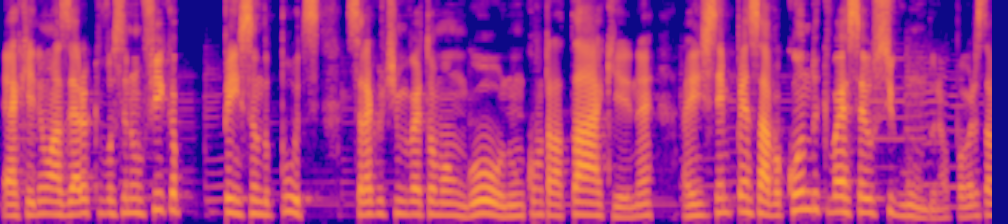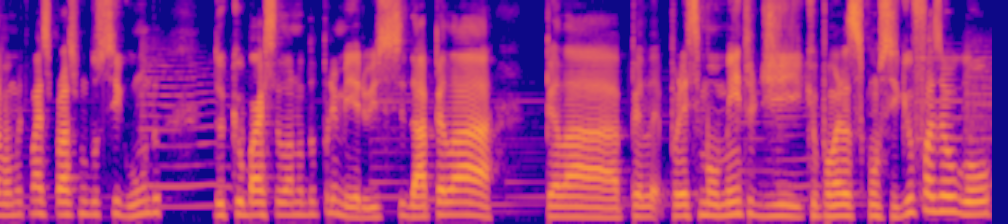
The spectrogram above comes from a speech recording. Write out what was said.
É aquele 1 a 0 que você não fica pensando, putz, será que o time vai tomar um gol num contra-ataque, né? A gente sempre pensava, quando que vai sair o segundo, né? O Palmeiras estava muito mais próximo do segundo do que o Barcelona do primeiro. Isso se dá pela, pela, pela, por esse momento de que o Palmeiras conseguiu fazer o gol,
